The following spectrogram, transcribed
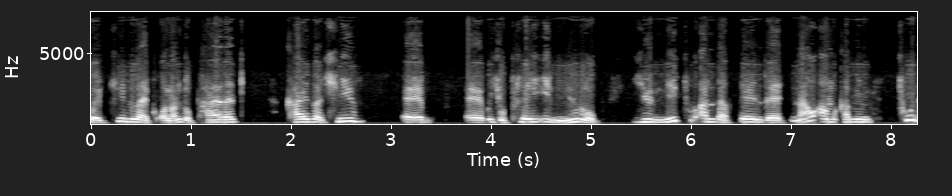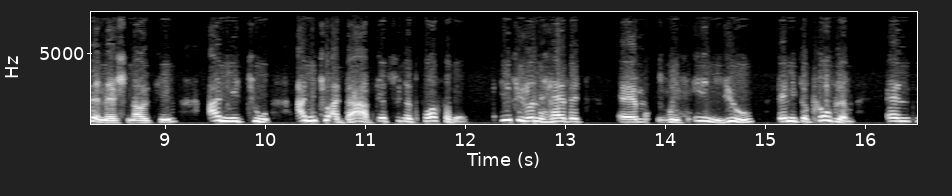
for a team like Orlando Pirates, Kaizer Chiefs, um, uh, you play in Europe, you need to understand that now I'm coming to the national team. I need to I need to adapt as soon as possible. If you don't have it um, within you, then it's a problem. And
